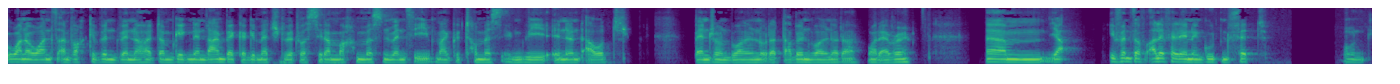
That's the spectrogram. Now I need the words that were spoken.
101s einfach gewinnt, wenn er halt dann gegen den Linebacker gematcht wird, was sie dann machen müssen, wenn sie Michael Thomas irgendwie in und out benchen wollen oder doublen wollen oder whatever. Ähm, ja, ich finde es auf alle Fälle einen guten Fit und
